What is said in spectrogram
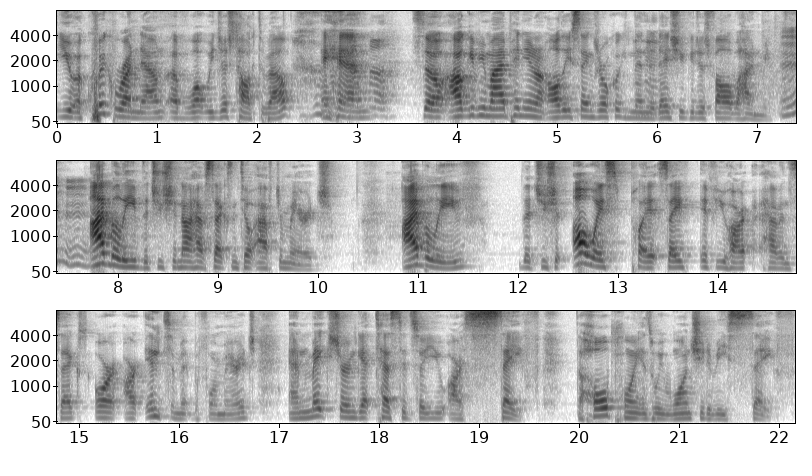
you a quick rundown of what we just talked about, and so I'll give you my opinion on all these things real quick, and then mm-hmm. today you could just follow behind me. Mm-hmm. I believe that you should not have sex until after marriage. I believe that you should always play it safe if you are having sex or are intimate before marriage, and make sure and get tested so you are safe. The whole point is we want you to be safe.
